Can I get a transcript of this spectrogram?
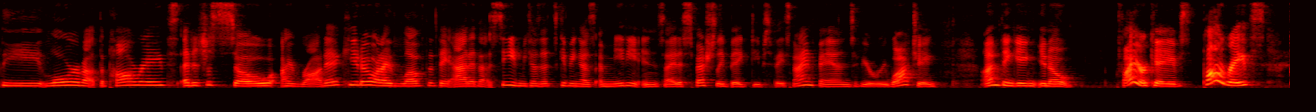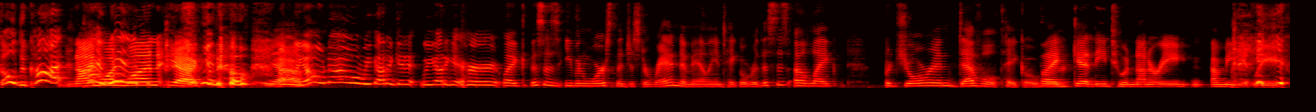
the lore about the Pah-wraiths?" And it's just so ironic, you know. And I love that they added that scene because it's giving us immediate insight, especially big Deep Space Nine fans. If you're rewatching, I'm thinking, you know, fire caves, Pa Wraiths, Gul Dukat, Nine one one. Yeah. you know Yeah. i'm like oh no we gotta get it we gotta get her like this is even worse than just a random alien takeover this is a like bajoran devil takeover Like get thee to a nunnery immediately.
